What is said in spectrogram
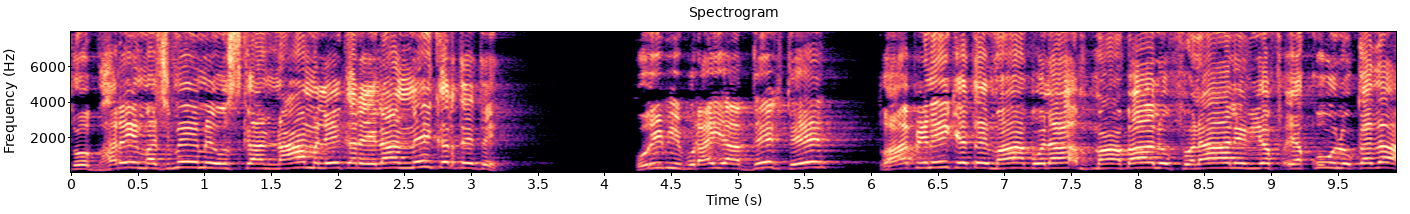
تو بھرے مجمع میں اس کا نام لے کر اعلان نہیں کرتے تھے۔ کوئی بھی برائی آپ دیکھتے، تو آپ یہ نہیں کہتے ماں بولا ماں بال فلال یقول کذا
